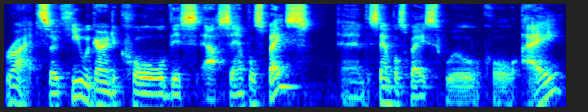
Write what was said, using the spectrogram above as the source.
right, so here we're going to call this our sample space, and the sample space we'll call A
